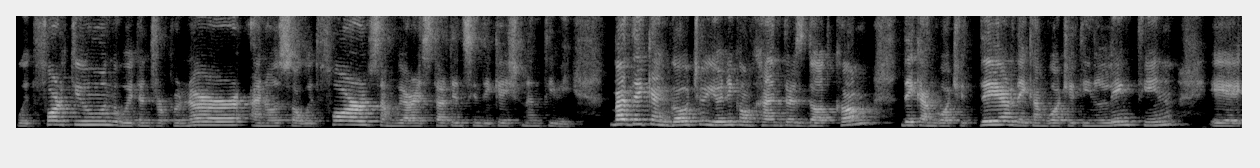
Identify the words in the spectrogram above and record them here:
with Fortune, with Entrepreneur, and also with Forbes, and we are starting syndication on TV. But they can go to unicornhunters.com. They can watch it there. They can watch it in LinkedIn. Uh,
